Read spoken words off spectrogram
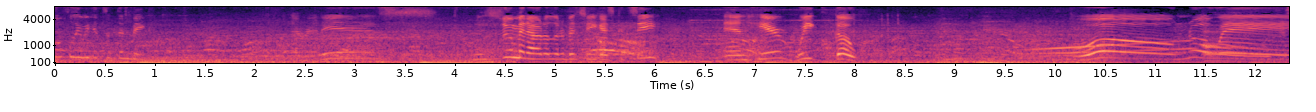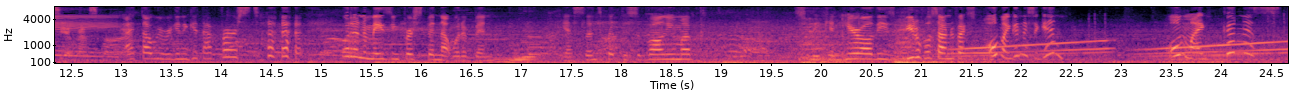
hopefully we get something big. There it is. Zoom it out a little bit so you guys can see. And here we go. Whoa, no Oh, way. did you see it pass by? I thought we were gonna get that first. what an amazing first spin that would have been. Yes, let's put this volume up so we can hear all these beautiful sound effects. Oh my goodness, again. Oh my goodness.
